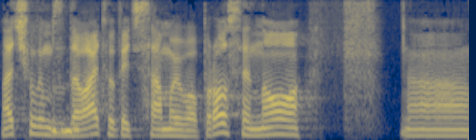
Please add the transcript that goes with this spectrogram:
начал им задавать вот эти самые вопросы, но э,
